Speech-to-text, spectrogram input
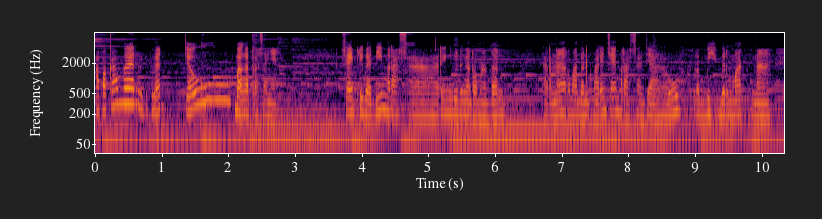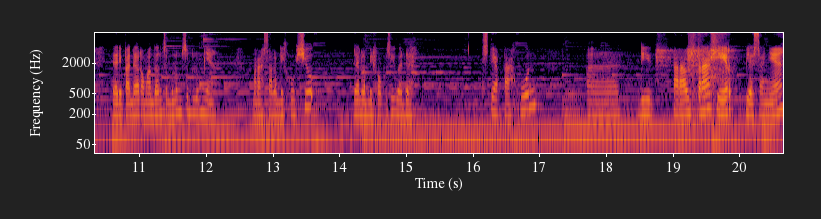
apa kabar gitu kan? Jauh banget rasanya. Saya pribadi merasa rindu dengan Ramadan karena Ramadan kemarin saya merasa jauh lebih bermakna daripada Ramadan sebelum-sebelumnya. Merasa lebih khusyuk dan lebih fokus ibadah. Setiap tahun uh, di tarawih terakhir biasanya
